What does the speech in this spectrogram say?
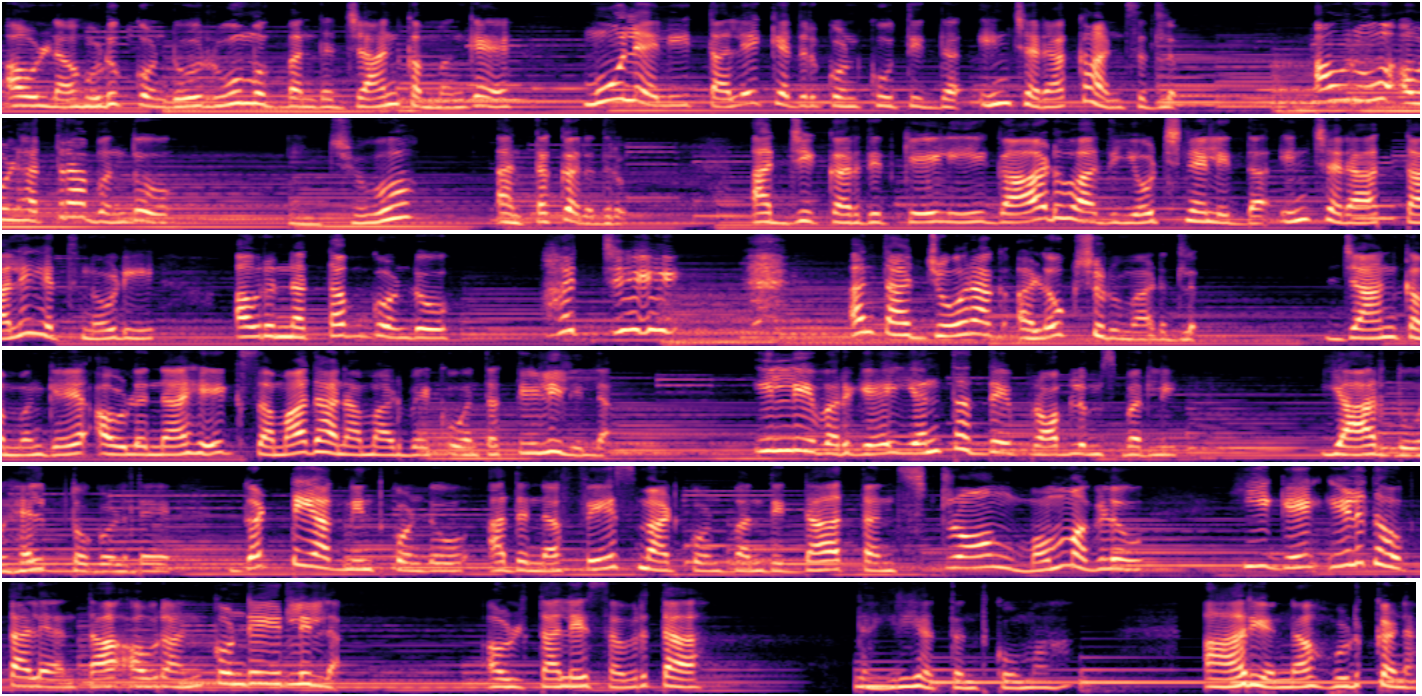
ಅವಳನ್ನ ಹುಡುಕೊಂಡು ರೂಮಿಗೆ ಬಂದ ಜಾನ್ಕಮ್ಮಂಗೆ ಮೂಲೆಯಲ್ಲಿ ತಲೆ ಕೆದರ್ಕೊಂಡ್ ಕೂತಿದ್ದ ಇಂಚರ ಕಾಣಿಸಿದ್ಲು. ಅವರು ಅವಳ ಹತ್ರ ಬಂದು, ಇಂಚು, ಅಂತ ಕರೆದ್ರು. ಅಜ್ಜಿ ಕರೆದಿದ್ ಕೇಳಿ ಗಾಢವಾದ ಯೋಚನೆಯಲ್ಲಿದ್ದ ಇಂಚರ ತಲೆ ಎತ್ ನೋಡಿ ಅವ್ರನ್ನ ತಬ್ಗೊಂಡು, ಅಜ್ಜಿ, ಅಂತ ಜೋರಾಗಿ ಅಳೋಕ್ ಶುರು ಮಾಡಿದ್ಲು. ಜಾನ್ಕಮ್ಮಂಗೆ ಅವಳನ್ನ ಹೇಗ್ ಸಮಾಧಾನ ಮಾಡ್ಬೇಕು ಅಂತ ತಿಳಿಲಿಲ್ಲ. ಇಲ್ಲಿವರೆಗೆ ಎಂಥದ್ದೇ ಪ್ರಾಬ್ಲಮ್ಸ್ ಬರ್ಲಿ. ಯಾರ್ದು ಹೆಲ್ಪ್ ತಗೊಳ್ದೆ ಗಟ್ಟಿಯಾಗಿ ನಿಂತ್ಕೊಂಡು ಅದನ್ನ ಫೇಸ್ ಮಾಡ್ಕೊಂಡು ಬಂದಿದ್ದ ತನ್ನ ಸ್ಟ್ರಾಂಗ್ ಮೊಮ್ಮಗಳು ಹೀಗೆ ಇಳಿದು ಹೋಗ್ತಾಳೆ ಅಂತ ಅವ್ರು ಅನ್ಕೊಂಡೇ ಇರ್ಲಿಲ್ಲ. ಅವಳ ತಲೆ ಸವರ್ತಾ, ಧೈರ್ಯ ತಂದ್ಕೋಮ ಆರ್ಯನ್ನ ಹುಡ್ಕಣ.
